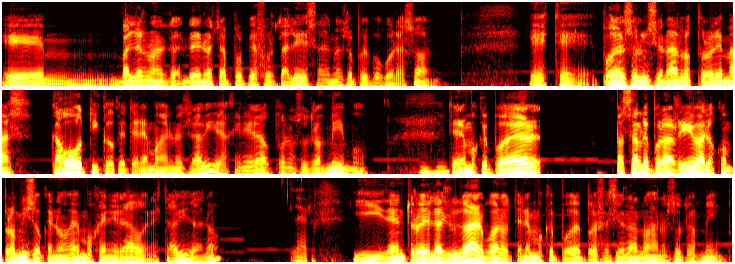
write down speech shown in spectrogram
eh, valernos de nuestra propia fortaleza, de nuestro propio corazón. Este, poder solucionar los problemas caóticos que tenemos en nuestra vida, generados por nosotros mismos. Tenemos que poder pasarle por arriba los compromisos que nos hemos generado en esta vida, ¿no? Claro. Y dentro del ayudar, bueno, tenemos que poder perfeccionarnos a nosotros mismos.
